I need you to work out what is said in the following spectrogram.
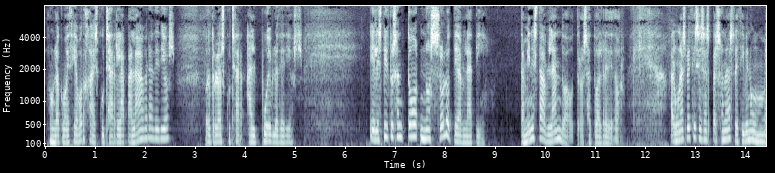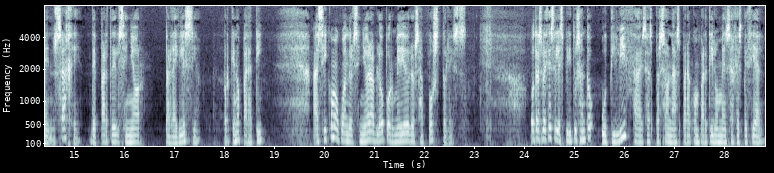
Por un lado, como decía Borja, escuchar la palabra de Dios, por otro lado, escuchar al pueblo de Dios. El Espíritu Santo no solo te habla a ti, también está hablando a otros a tu alrededor. Algunas veces esas personas reciben un mensaje de parte del Señor para la Iglesia, ¿por qué no para ti? Así como cuando el Señor habló por medio de los apóstoles. Otras veces el Espíritu Santo utiliza a esas personas para compartir un mensaje especial.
